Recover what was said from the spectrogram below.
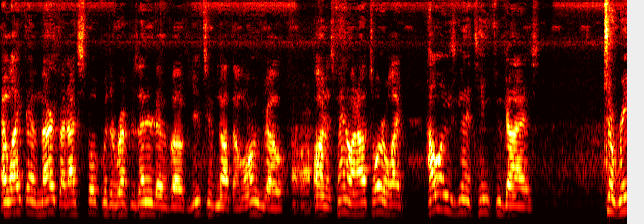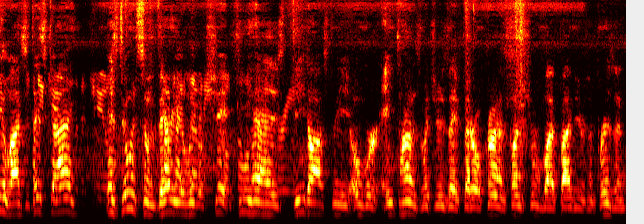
and like as a matter of fact, I spoke with a representative of YouTube not that long ago Uh-huh. on his panel, and I told her like, how long is it gonna take you guys to realize that this guy is doing some very illegal shit. He has DDoSed me over eight times, which is a federal crime punishable by five years in prison,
